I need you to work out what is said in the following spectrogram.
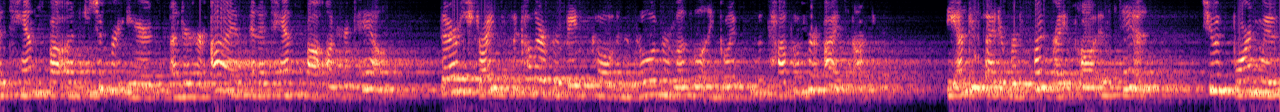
a tan spot on each of her ears, under her eyes, and a tan spot on her tail. There are stripes the color of her base coat in the middle of her muzzle and going from the top of her eye socket. The underside of her front right paw is tan. She was born with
